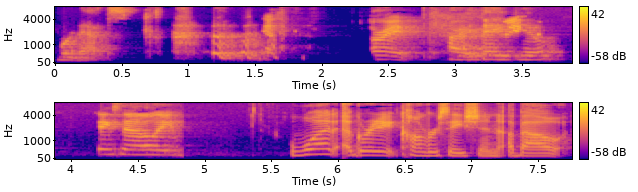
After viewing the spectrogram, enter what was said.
more naps. yeah. All right. All right. Thank you. Thanks, Natalie. What a great conversation about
